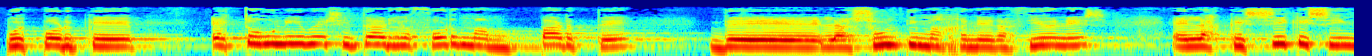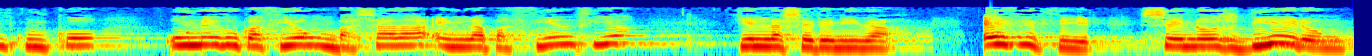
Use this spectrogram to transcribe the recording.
Pues porque estos universitarios forman parte de las últimas generaciones en las que sí que se inculcó una educación basada en la paciencia y en la serenidad. Es decir, se nos dieron,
